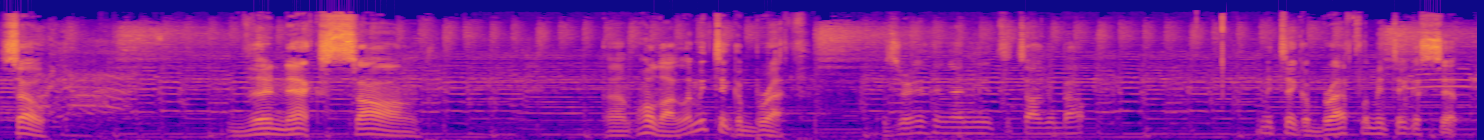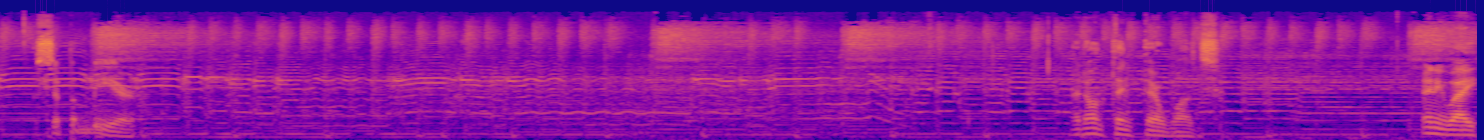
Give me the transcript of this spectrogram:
so the next song. Um, hold on, let me take a breath. Is there anything I need to talk about? Let me take a breath. Let me take a sip, a sip of beer. I don't think there was. Anyway,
